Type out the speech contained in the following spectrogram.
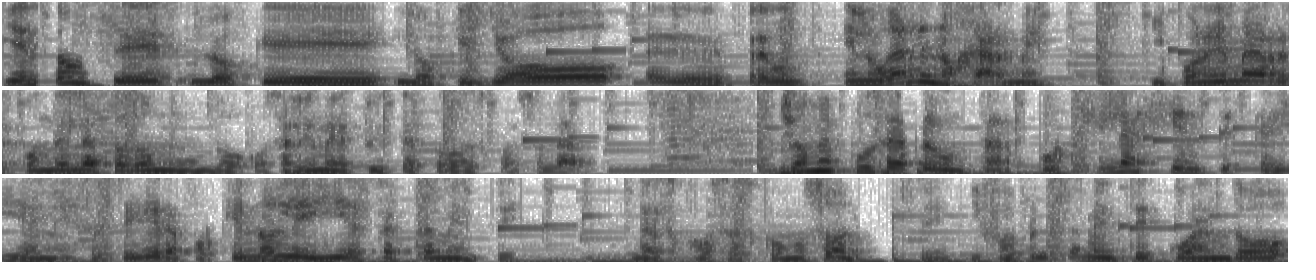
Y entonces lo que, lo que yo eh, en lugar de enojarme y ponerme a responderle a todo mundo o salirme de Twitter todo desconsolado, yo me puse a preguntar por qué la gente caía en esa ceguera, por qué no leía exactamente las cosas como son. Y fue precisamente cuando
